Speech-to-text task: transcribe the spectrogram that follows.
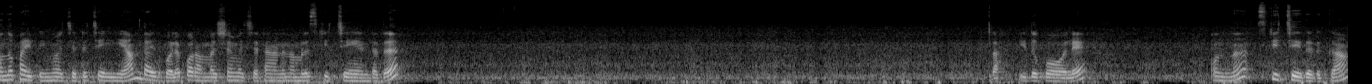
ഒന്ന് പൈപ്പിംഗ് വെച്ചിട്ട് ചെയ്യാം. ഇതുപോലെ പുറം വശം വെച്ചിട്ടാണ് നമ്മൾ സ്റ്റിച്ച് ചെയ്യേണ്ടത്. ഇതുപോലെ ഒന്ന് സ്റ്റിച്ച് ചെയ്തെടുക്കാം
